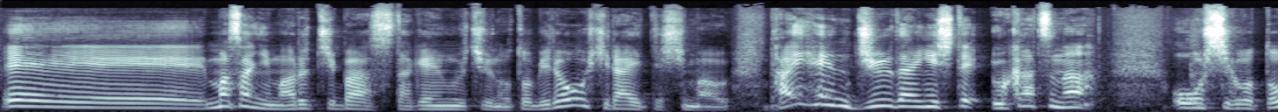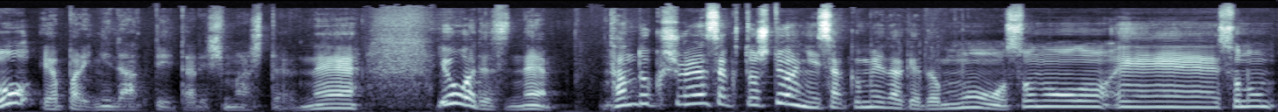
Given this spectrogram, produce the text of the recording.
えー、まさにマルチバース多元宇宙の扉を開いてしまう。大変重大にしてうかつな大仕事をやっぱり担っていたりしましたよね。要はですね単独主演作としては2作目だけどもその,、えー、その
